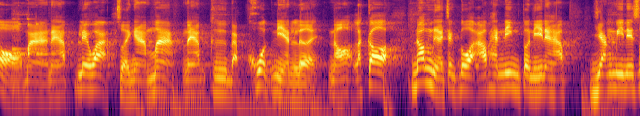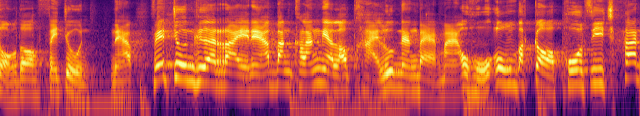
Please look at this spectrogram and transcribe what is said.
ต่อมานะครับ เรียกว่าสวยงามมากนะครับ คือแบบโคตรเนียนเลยเนาะแล้วก็นอกเหนือจากตัว out panning ตัวนี้นะครับ ยังมีในส่วนของตัว Face Tune นะครับ Face Tune คืออะไรนะครับ บางครั้งเนี่ยเราถ่ายรูปนางแบบมา โอ้โห องค์ประกอบ position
